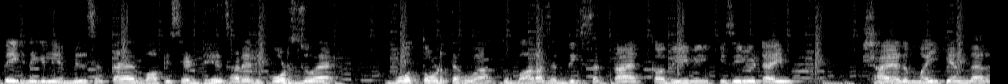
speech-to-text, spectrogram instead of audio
देखने के लिए मिल सकता है। वापस से ढेर सारे रिकॉर्ड्स जो है, वो तोड़ते हुआ दोबारा से दिख सकता है। कभी भी, किसी भी टाइम शायद मई के अंदर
